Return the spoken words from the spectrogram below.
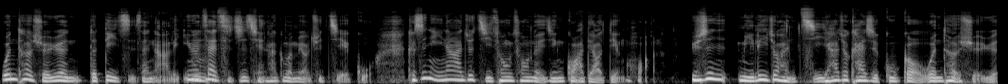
温特学院的地址在哪里？”因为在此之前他根本没有去接过。嗯、可是妮娜就急匆匆的已经挂掉电话了。于是米莉就很急，他就开始 Google 温特学院。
